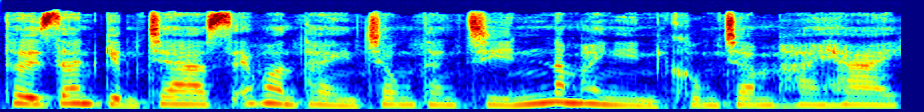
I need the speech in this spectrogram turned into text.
thời gian kiểm tra sẽ hoàn thành trong tháng 9 năm 2022.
